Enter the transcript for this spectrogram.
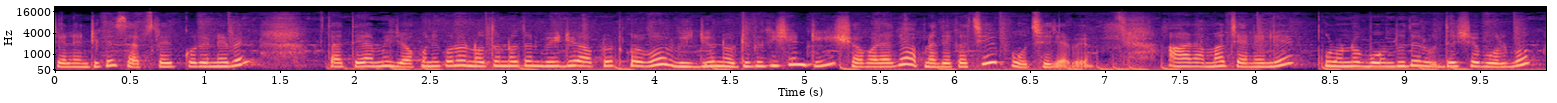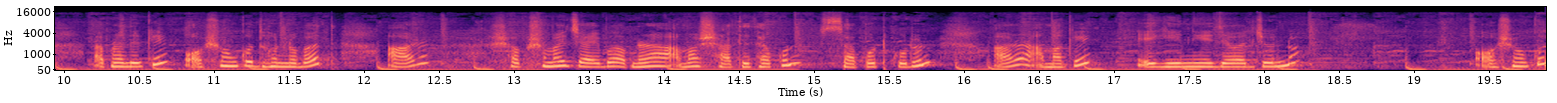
চ্যানেলটিকে সাবস্ক্রাইব করে নেবেন। তাতে আমি যখনই কোনো নতুন নতুন ভিডিও আপলোড করব ভিডিও নোটিফিকেশনটি সবার আগে আপনাদের কাছে পৌঁছে যাবে। আর আমার চ্যানেলের পুরনো বন্ধুদের উদ্দেশ্যে বলব, আপনাদেরকে অসংখ্য ধন্যবাদ। আর সবসময় চাইব আপনারা আমার সাথে থাকুন সাপোর্ট করুন। আর আমাকে এগিয়ে নিয়ে যাওয়ার জন্য অসংখ্য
